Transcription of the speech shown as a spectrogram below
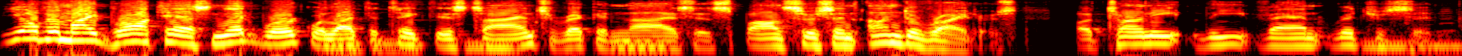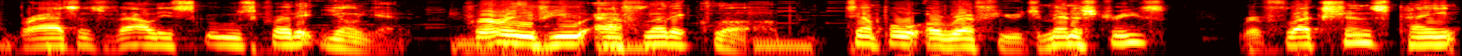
The Open Mic Broadcast Network would like to take this time to recognize its sponsors and underwriters. Attorney Lee Van Richardson, Brazos Valley Schools Credit Union, Prairie View Athletic Club, Temple of Refuge Ministries, Reflections Paint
